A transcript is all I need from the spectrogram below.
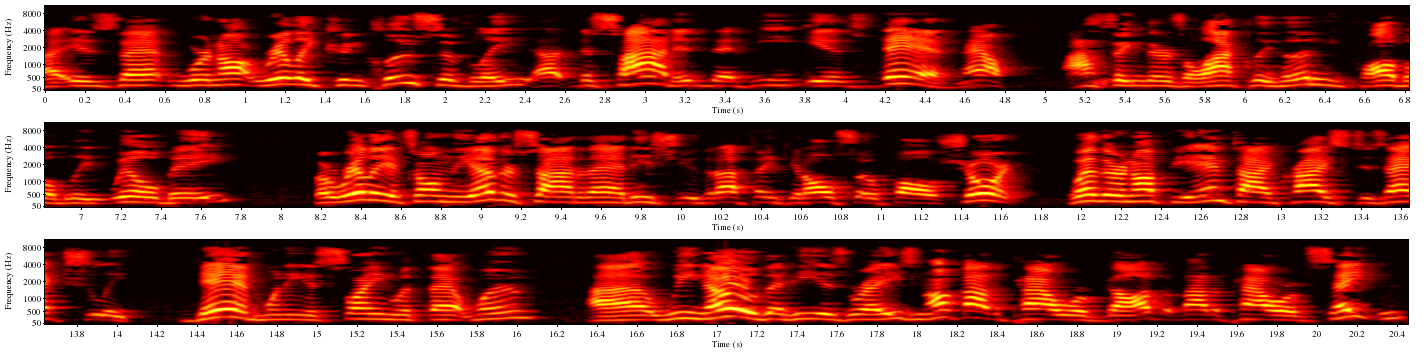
uh, is that we're not really conclusively uh, decided that he is dead. Now, I think there's a likelihood he probably will be, but really it's on the other side of that issue that I think it also falls short. Whether or not the Antichrist is actually dead when he is slain with that wound, uh, we know that he is raised not by the power of God, but by the power of Satan.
